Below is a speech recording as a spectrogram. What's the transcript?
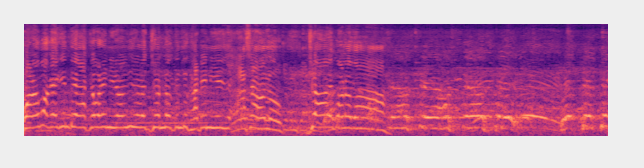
বড় মাকে কিন্তু একেবারে নিরঞ্জনের জন্য কিন্তু ঘাটে নিয়ে আসা হলো। জয় বড় মা। আস্তে আস্তে আস্তে প্রত্যেককে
